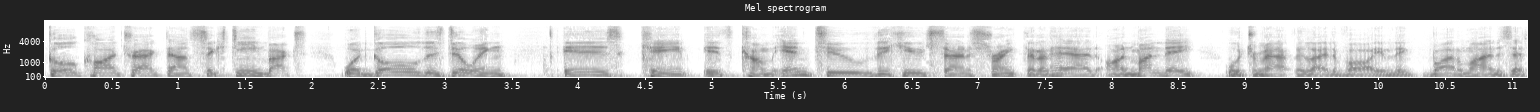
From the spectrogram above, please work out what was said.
Gold contract down 16 bucks. What gold is doing is came it's come into the huge sign of strength that it had on Monday with dramatically lighter volume. The bottom line is that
